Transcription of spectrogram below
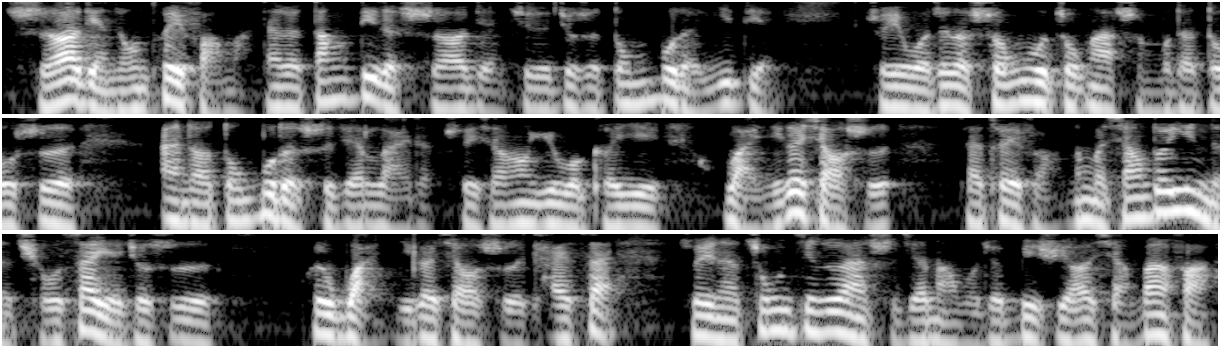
十二点钟退房嘛，但是当地的十二点其实就是东部的一点，所以我这个生物钟啊什么的都是按照东部的时间来的，所以相当于我可以晚一个小时再退房。那么相对应的球赛也就是会晚一个小时开赛，所以呢，中间这段时间呢，我就必须要想办法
